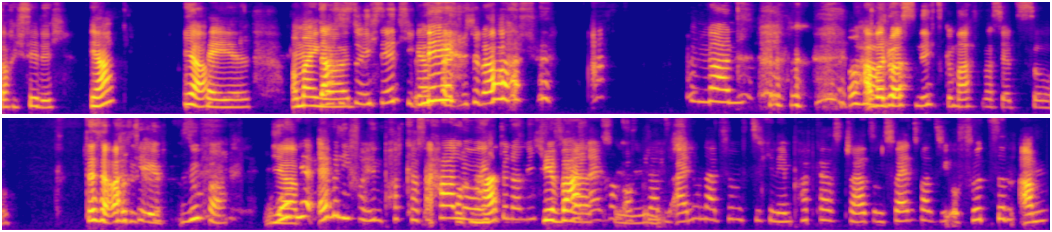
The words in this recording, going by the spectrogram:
Doch, ich sehe dich. Ja? Ja. Fail. Oh mein Dachtest Gott. du, ich sehe dich die ganze Nee. Zeit nicht, oder was? Mann. Oha. Aber du hast nichts gemacht, was jetzt so. War Okay, super. Ja. Wo wir Emily vorhin Podcast Hallo, angesprochen ich hat, bin noch nicht wir waren fertig. einfach auf Platz 150 in den Podcast-Charts um 22.14 Uhr am,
